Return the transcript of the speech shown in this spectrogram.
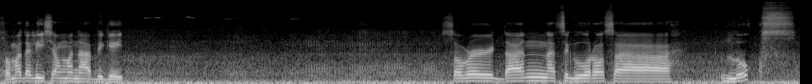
So madali siyang manavigate. So we're done na siguro sa looks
